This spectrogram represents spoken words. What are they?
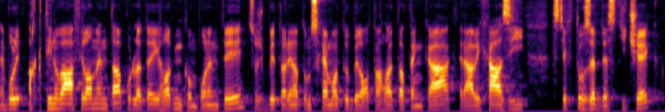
neboli aktinová filamenta podle té hlavní komponenty, což by tady na tom schématu byla tahle ta tenká, která vychází z těchto Z destiček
